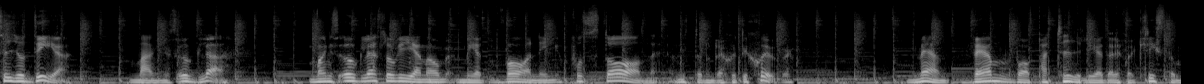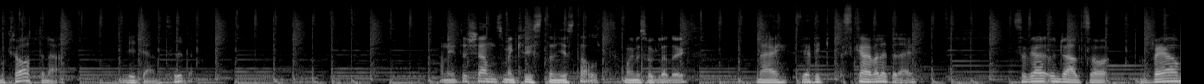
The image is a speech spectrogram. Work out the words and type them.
10D. Magnus Uggla. Magnus Uggla slog igenom med Varning på stan 1977. Men vem var partiledare för Kristdemokraterna vid den tiden? Han är inte känd som en kristen gestalt, Magnus Uggla direkt. Nej, jag fick skarva lite där. Så vi undrar alltså, vem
